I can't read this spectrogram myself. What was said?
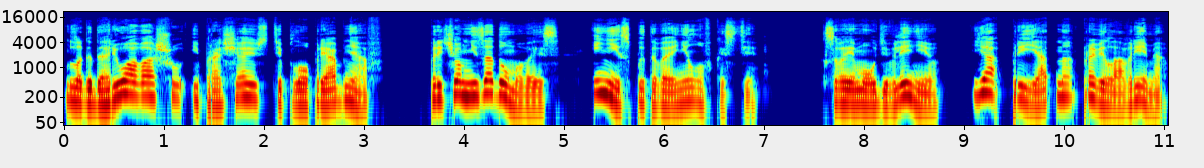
Благодарю Авашу и прощаюсь, тепло приобняв, причем не задумываясь и не испытывая неловкости. К своему удивлению, я приятно провела время.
